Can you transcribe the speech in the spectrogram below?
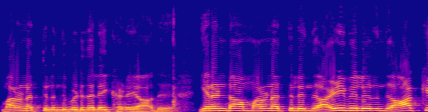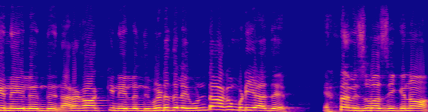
மரணத்திலிருந்து விடுதலை கிடையாது. இரண்டாம் மரணத்திலிருந்து அழிவிலிருந்து ஆக்கினையிலிருந்து நரகாக்கினையிலிருந்து விடுதலை உண்டாக முடியாது. என்ன விசுவாசிக்கணும்.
